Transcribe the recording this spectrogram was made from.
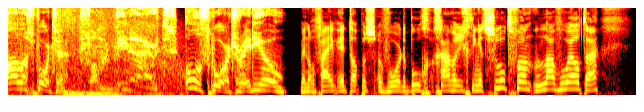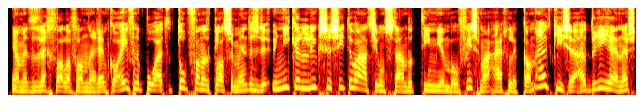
Alle sporten van binnenuit. All Sport Radio. Met nog vijf etappes voor de boeg gaan we richting het slot van La Vuelta. Ja, met het wegvallen van Remco Evenepoel uit de top van het klassement is de unieke luxe situatie ontstaan dat Team Jumbo-Visma eigenlijk kan uitkiezen uit drie renners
